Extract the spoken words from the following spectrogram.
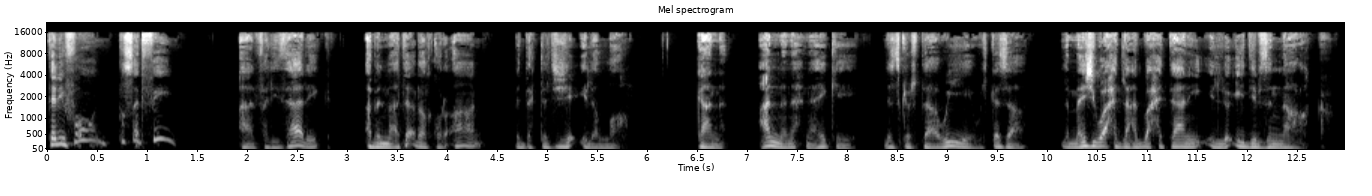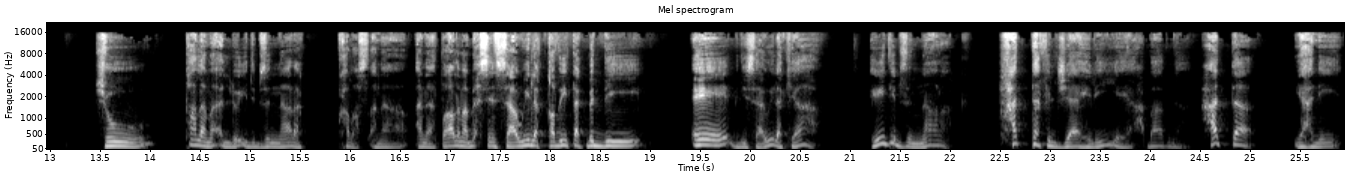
تليفون اتصل فيه. قال فلذلك قبل ما تقرأ القرآن بدك تلجئ إلى الله. كان عنا نحن هيك السكرتاويه والكذا لما يجي واحد لعند واحد تاني يقول له إيدي بزنارك. شو؟ طالما قال له إيدي بزنارك خلص أنا أنا طالما بحسن ساوي لك قضيتك بدي إيه بدي ساوي لك إياها. إيدي بزنارك حتى في الجاهلية يا أحبابنا حتى يعني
